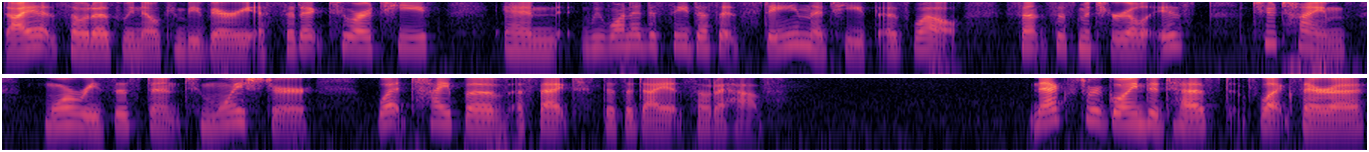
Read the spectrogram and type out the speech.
Diet sodas we know can be very acidic to our teeth and we wanted to see does it stain the teeth as well. Since this material is two times more resistant to moisture, what type of effect does a diet soda have? Next, we're going to test Flexcera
